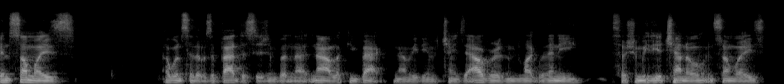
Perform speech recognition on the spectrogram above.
in some ways I wouldn't say that was a bad decision, but now, now looking back, now Medium has changed the algorithm, like with any social media channel in some ways,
